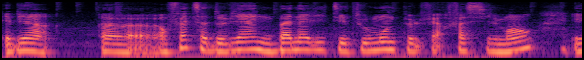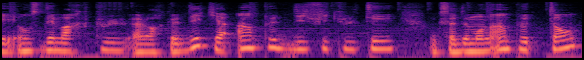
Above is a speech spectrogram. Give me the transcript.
eh bien, euh, en fait, ça devient une banalité. Tout le monde peut le faire facilement et on se démarque plus. Alors que dès qu'il y a un peu de difficulté ou que ça demande un peu de temps,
